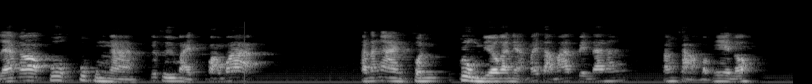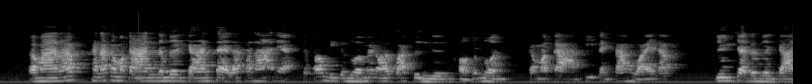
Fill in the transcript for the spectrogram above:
และก็ผู้ควบคุมงานก็คือหมายความว่า พนักงานคนกลุ่มเดียวกันเนี่ย ไม่สามารถเป็นได้ทั้งทั้งสามประเภทเนาะต่อมานะครับ คณะกรรมการดำเนินการแต่ละคณะเนี่ยจะต้องมีจำนวนไม่น้อยกว่ากึ่งหนึ่งของจำนวนกรรมการที่แต่งตั้งไว้นะครับ จึงจะดำเนินการ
